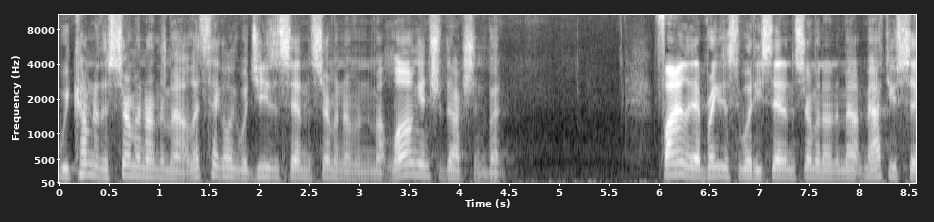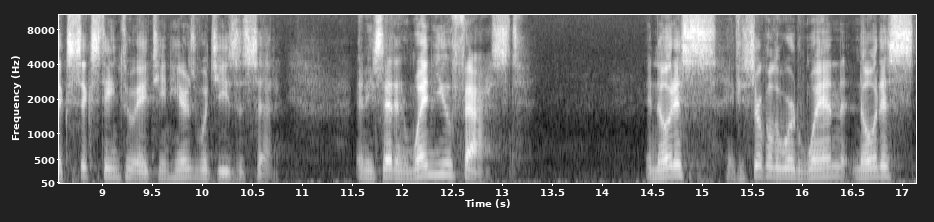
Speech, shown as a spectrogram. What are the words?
we come to the Sermon on the Mount. Let's take a look at what Jesus said in the Sermon on the Mount. Long introduction, but finally that brings us to what he said in the Sermon on the Mount, Matthew 6, 16 through 18. Here's what Jesus said. And he said, And when you fast, and notice, if you circle the word when, notice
